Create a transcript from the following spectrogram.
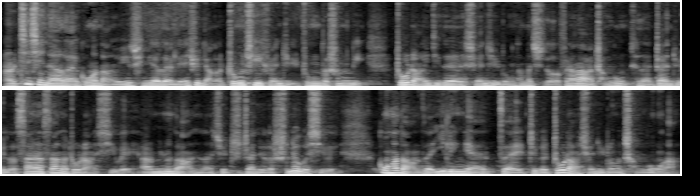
而近些年来，共和党由于凭借在连续两个中期选举中的胜利，州长一级的选举中，他们取得了非常大的成功，现在占据了三十三个州长席位，而民主党呢却只占据了十六个席位。共和党在一零年在这个州长选举中的成功啊。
